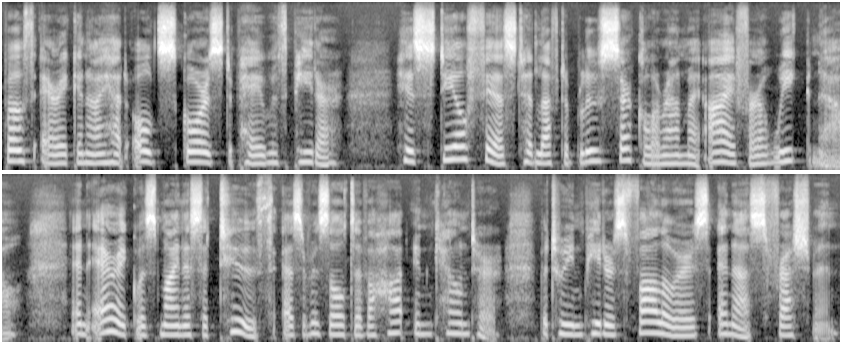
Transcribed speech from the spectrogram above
Both Eric and I had old scores to pay with Peter. His steel fist had left a blue circle around my eye for a week now, and Eric was minus a tooth as a result of a hot encounter between Peter's followers and us freshmen.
